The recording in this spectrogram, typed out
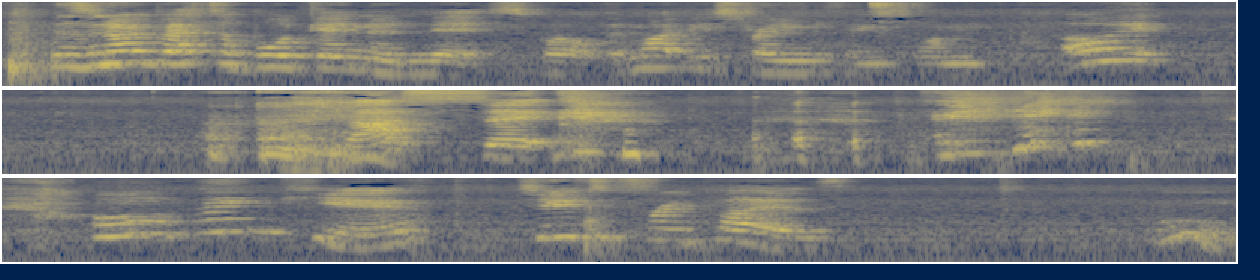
There's no better board game than this. Well, it might be a Stranger Things one. Oh, it. That's sick. oh, thank you. Two to three players. Ooh.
